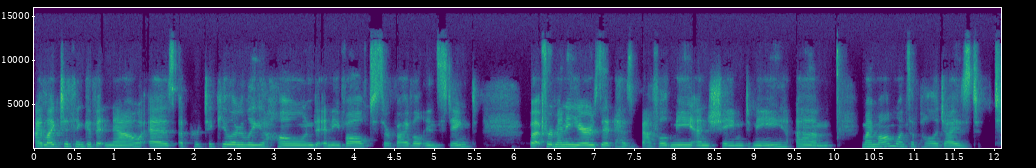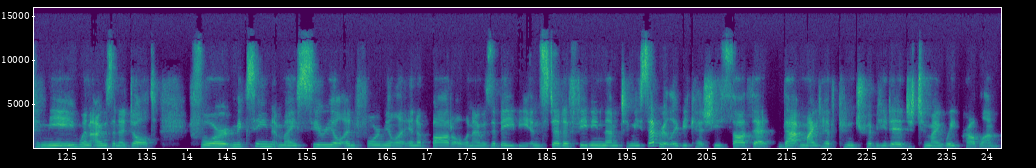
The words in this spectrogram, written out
I like to think of it now as a particularly honed and evolved survival instinct. But for many years, it has baffled me and shamed me. Um, my mom once apologized to me when I was an adult for mixing my cereal and formula in a bottle when I was a baby instead of feeding them to me separately because she thought that that might have contributed to my weight problem.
